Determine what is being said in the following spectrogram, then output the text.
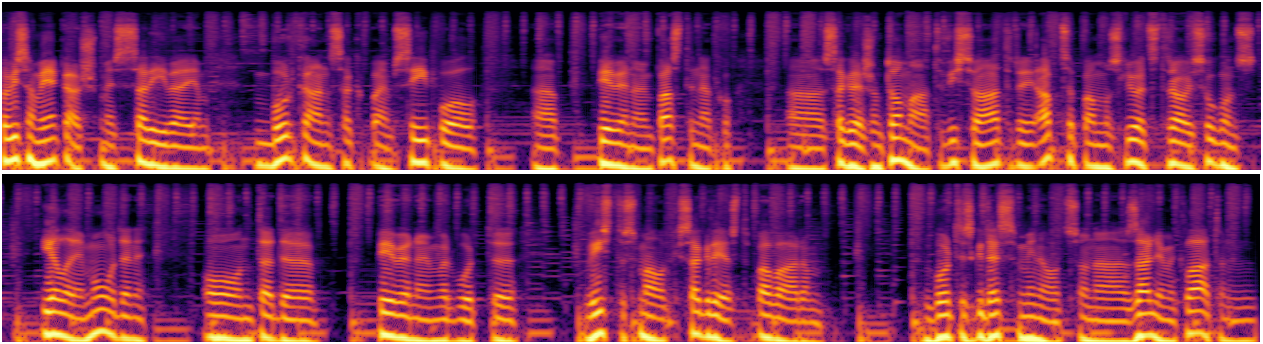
Pavisam vienkārši mēs sarīvējam burkānu, sakapējam sīpolu, pievienojam pastinaku, sagriežam tomātu, visu ātri apcepam uz ļoti straujas uguns, ielējam ūdeni un tad pievienojam varbūt vistu smalki sagrieztu, pavāram burtiski 10 minūtes, un uh, zaļumi klāt, un,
